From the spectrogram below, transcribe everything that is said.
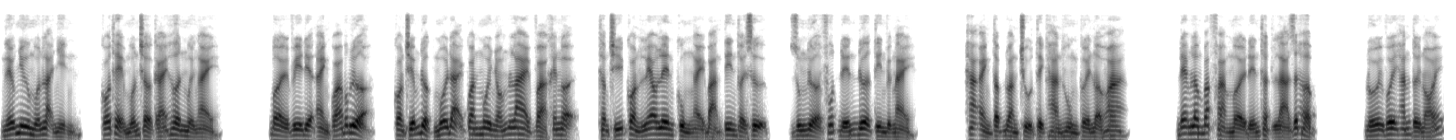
nếu như muốn lại nhìn, có thể muốn chờ cái hơn mười ngày. Bởi vì điện ảnh quá bức lửa, còn chiếm được mỗi đại quan môi nhóm like và khen ngợi, thậm chí còn leo lên cùng ngày bản tin thời sự, dùng nửa phút đến đưa tin việc này. Hạ ảnh tập đoàn chủ tịch hàn hùng cười nở hoa. Đem lâm bắc phàm mời đến thật là rất hợp. Đối với hắn tới nói,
